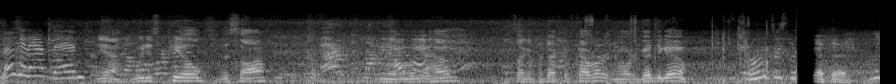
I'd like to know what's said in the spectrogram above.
Look at that, babe. Yeah, we just peel this off. You know, when we get home, it's like a protective cover, and we're good to go. We'll just Got the the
